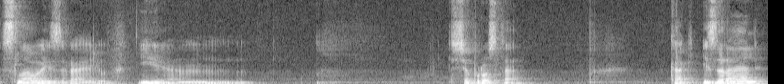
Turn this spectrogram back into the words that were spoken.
слава Израилю. И все просто. Как Израиль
